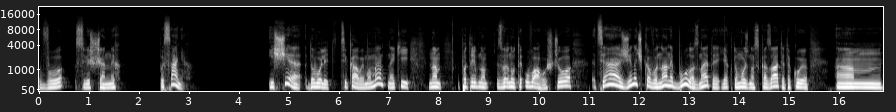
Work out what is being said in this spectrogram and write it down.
в священних писаннях. І ще доволі цікавий момент, на який нам потрібно звернути увагу, що ця жіночка вона не була, знаєте, як то можна сказати, такою ем,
